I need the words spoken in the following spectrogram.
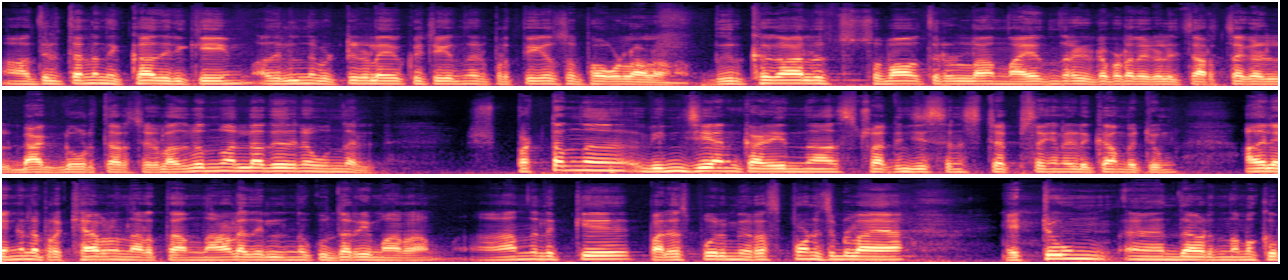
അതിൽ തന്നെ നിൽക്കാതിരിക്കുകയും അതിൽ നിന്ന് വിട്ടുകളയൊക്കെ ചെയ്യുന്ന ഒരു പ്രത്യേക സ്വഭാവമുള്ള ആളാണ്. ദീർഘകാല സ്വഭാവത്തിലുള്ള നയതന്ത്ര ഇടപെടലുകൾ ചർച്ചകൾ ബാക്ക്ഡോർ ചർച്ചകൾ അതിലൊന്നും അല്ലാതെ ഇതിനെ ഊന്നൽ. പെട്ടെന്ന് വിൻ ചെയ്യാൻ കഴിയുന്ന സ്ട്രാറ്റജീസ് ആൻഡ് സ്റ്റെപ്സ് എങ്ങനെ എടുക്കാൻ പറ്റും? അതിലെങ്ങനെ പ്രഖ്യാപനം നടത്താം? നാളെ ഇതിൽ നിന്ന് കുതറി മാറാം? ആ നിലയ്ക്ക് പലപ്പോഴും ഇറസ്പോൺസിബിളായ ഏറ്റവും എന്താ പറയുക നമുക്ക്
